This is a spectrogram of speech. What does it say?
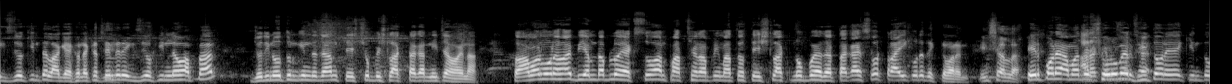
এক্সিও কিনতে লাগে। এখন একটা তেলের এক্সিও কিনলেও আপনার যদি নতুন কিনতে যান তেইশ চব্বিশ লাখ টাকার নিচে হয় না। তো আমার মনে হয় বিএমডাব্লিউ একশো ওয়ান পাচ্ছেন আপনি মাত্র তেইশ লাখ নব্বই হাজার টাকায় সো ট্রাই করে দেখতে পারেন। ইনশাল্লাহ এরপরে আমাদের শোরুমের ভিতরে কিন্তু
